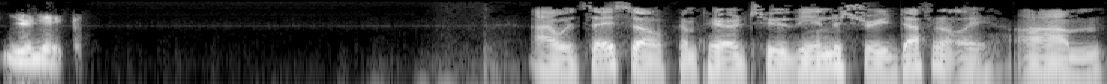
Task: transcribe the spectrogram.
unique. I would say so compared to the industry, definitely. Um,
